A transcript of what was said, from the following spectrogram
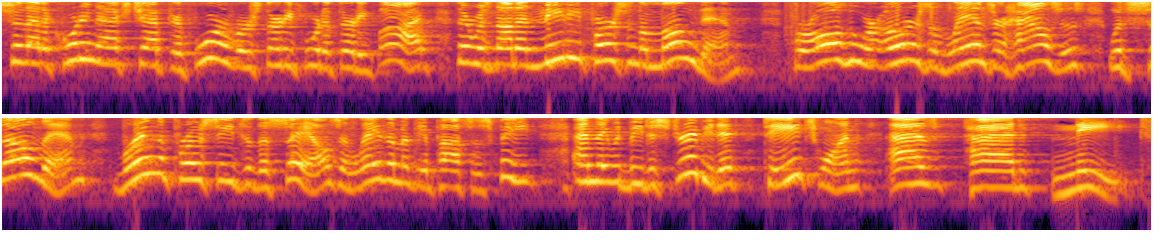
so that according to Acts chapter 4 verse 34 to 35 there was not a needy person among them for all who were owners of lands or houses would sell them, bring the proceeds of the sales, and lay them at the apostles' feet, and they would be distributed to each one as had need.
